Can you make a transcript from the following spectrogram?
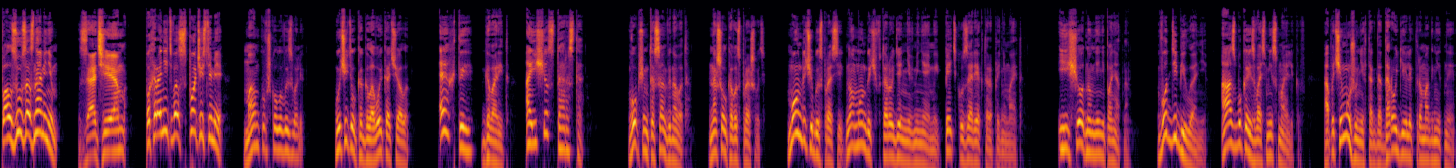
«Ползу за знаменем!» «Зачем?» «Похоронить вас с почестями!» Мамку в школу вызвали. Учителька головой качала. «Эх ты!» — говорит. «А еще староста!» В общем-то, сам виноват. Нашел кого спрашивать. Мундыча бы спросить, но Мундыч второй день невменяемый, Петьку за ректора принимает. И еще одно мне непонятно. Вот дебилы они. Азбука из восьми смайликов. А почему же у них тогда дороги электромагнитные,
